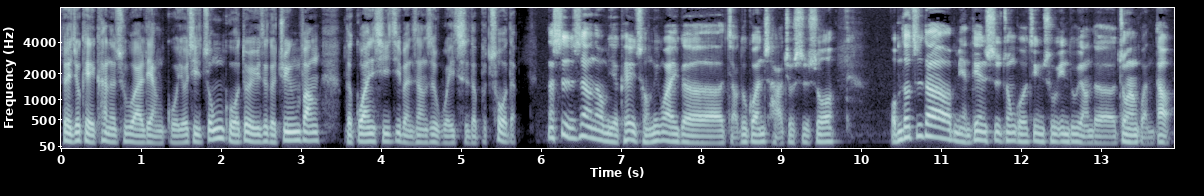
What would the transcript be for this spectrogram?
所以就可以看得出来，两国尤其中国对于这个军方的关系基本上是维持的不错的。那事实上呢，我们也可以从另外一个角度观察，就是说，我们都知道缅甸是中国进出印度洋的重要管道。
